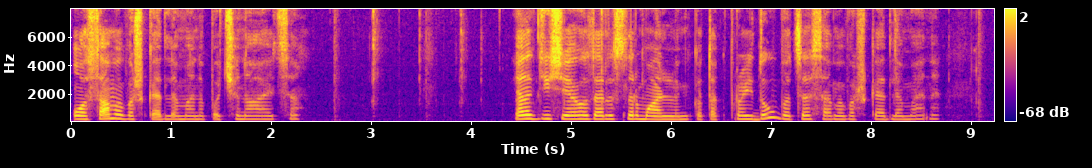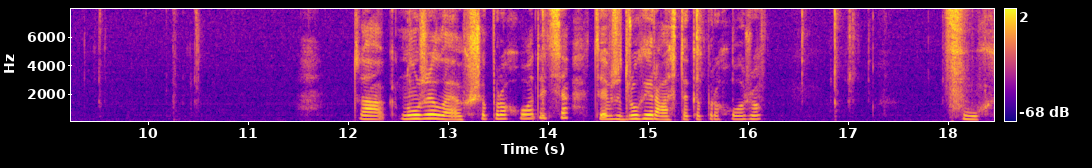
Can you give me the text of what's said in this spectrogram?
О, саме важке для мене починається. Я надіюся, я його зараз нормальненько так пройду, бо це саме важке для мене. Так, ну вже легше проходиться. Це я вже другий раз таке проходжу. Фух.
